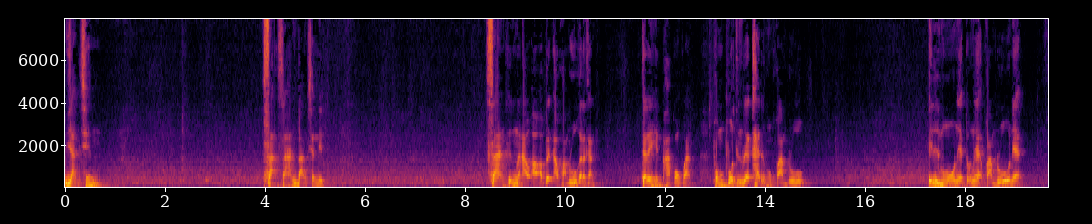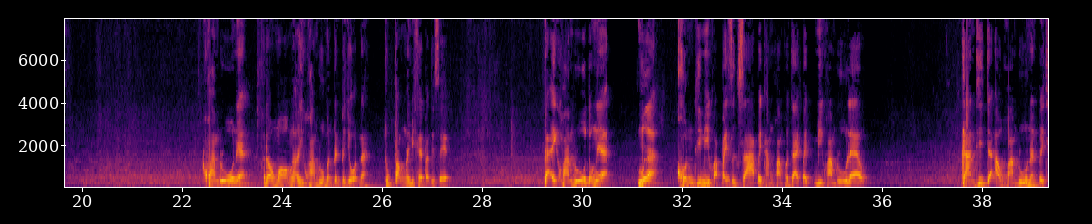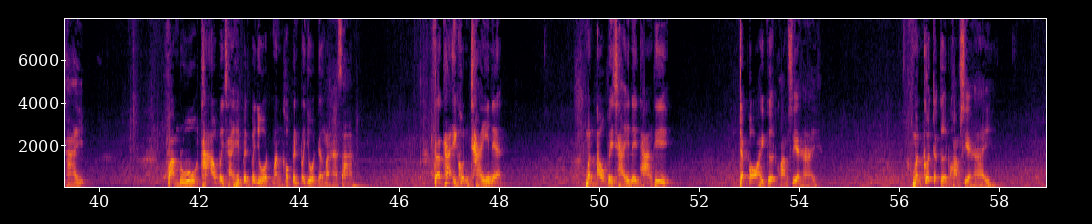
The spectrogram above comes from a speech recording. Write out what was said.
อย่างเช่น สสารบางชนิด สร้างขึ้นมาเอาเอาเอาเป็นเอาความรู้กันแล้วกัน จะได้เห็นภาพกว้างๆผมพูดถึงเรื่องแค่เรื่องของความรู้อิลมูเนี่ยตรงเนี้ยความรู้เนี่ย ความรู้เนี่ย เรามองแล้วไอ้ความรู้มันเป็นประโยชน์นะถูกต้องไม่มีใครปฏิเสธ แต่ไอความรู้ตรงเนี้ยเมื่อคนที่มีความไปศึกษาไปทำความเข้าใจไปมีความรู้แล้ว การที่จะเอาความรู้นั้นไปใช้ ความรู้ถ้าเอาไปใช้ให้เป็นประโยชน์ มันก็เป็นประโยชน์อย่างมหาศาล แต่ถ้าไอคนใช้เนี่ย มันเอาไปใช้ในทางที่จะก่อให้เกิดความเสียหาย มันก็จะเกิดความเสียหาย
